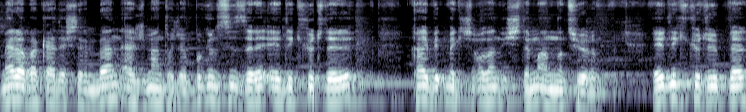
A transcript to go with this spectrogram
Merhaba kardeşlerim ben Ercüment Hoca. Bugün sizlere evdeki kötüleri kaybetmek için olan işlemi anlatıyorum. Evdeki kötülükler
